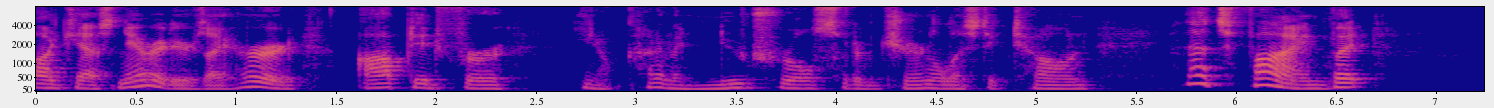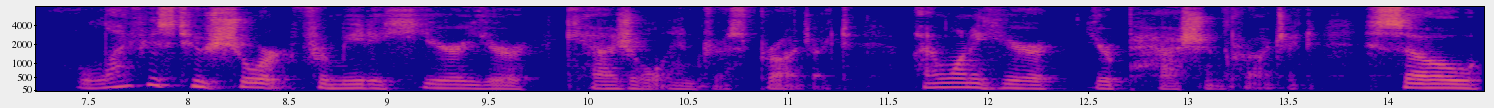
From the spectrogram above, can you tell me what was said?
podcast narrators I heard opted for, you know, kind of a neutral sort of journalistic tone. And that's fine, but life is too short for me to hear your casual interest project. I want to hear your passion project. So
